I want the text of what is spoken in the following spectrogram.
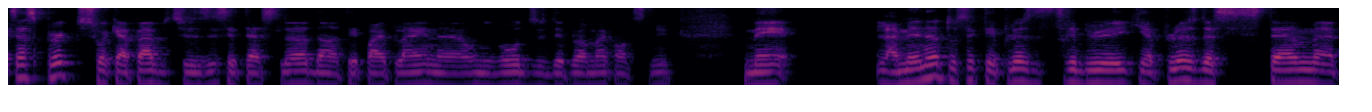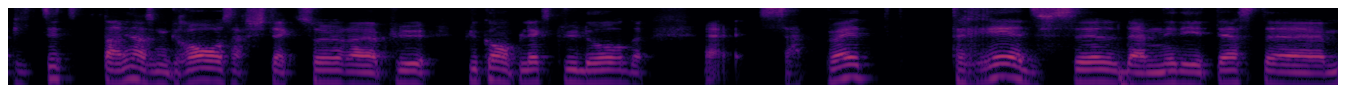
ça se peut que tu sois capable d'utiliser ces tests-là dans tes pipelines euh, au niveau du déploiement continu. Mais la minute aussi que tu es plus distribué, qu'il y a plus de systèmes, euh, puis tu t'en viens dans une grosse architecture plus, plus complexe, plus lourde, ça peut être très difficile d'amener des tests euh,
